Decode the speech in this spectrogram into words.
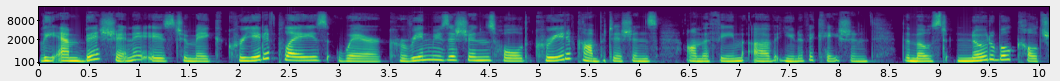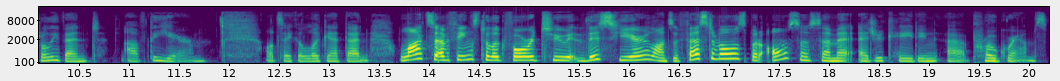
The ambition is to make creative plays where Korean musicians hold creative competitions on the theme of unification, the most notable cultural event of the year. I'll take a look at that. Lots of things to look forward to this year, lots of festivals, but also some educating uh, programs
